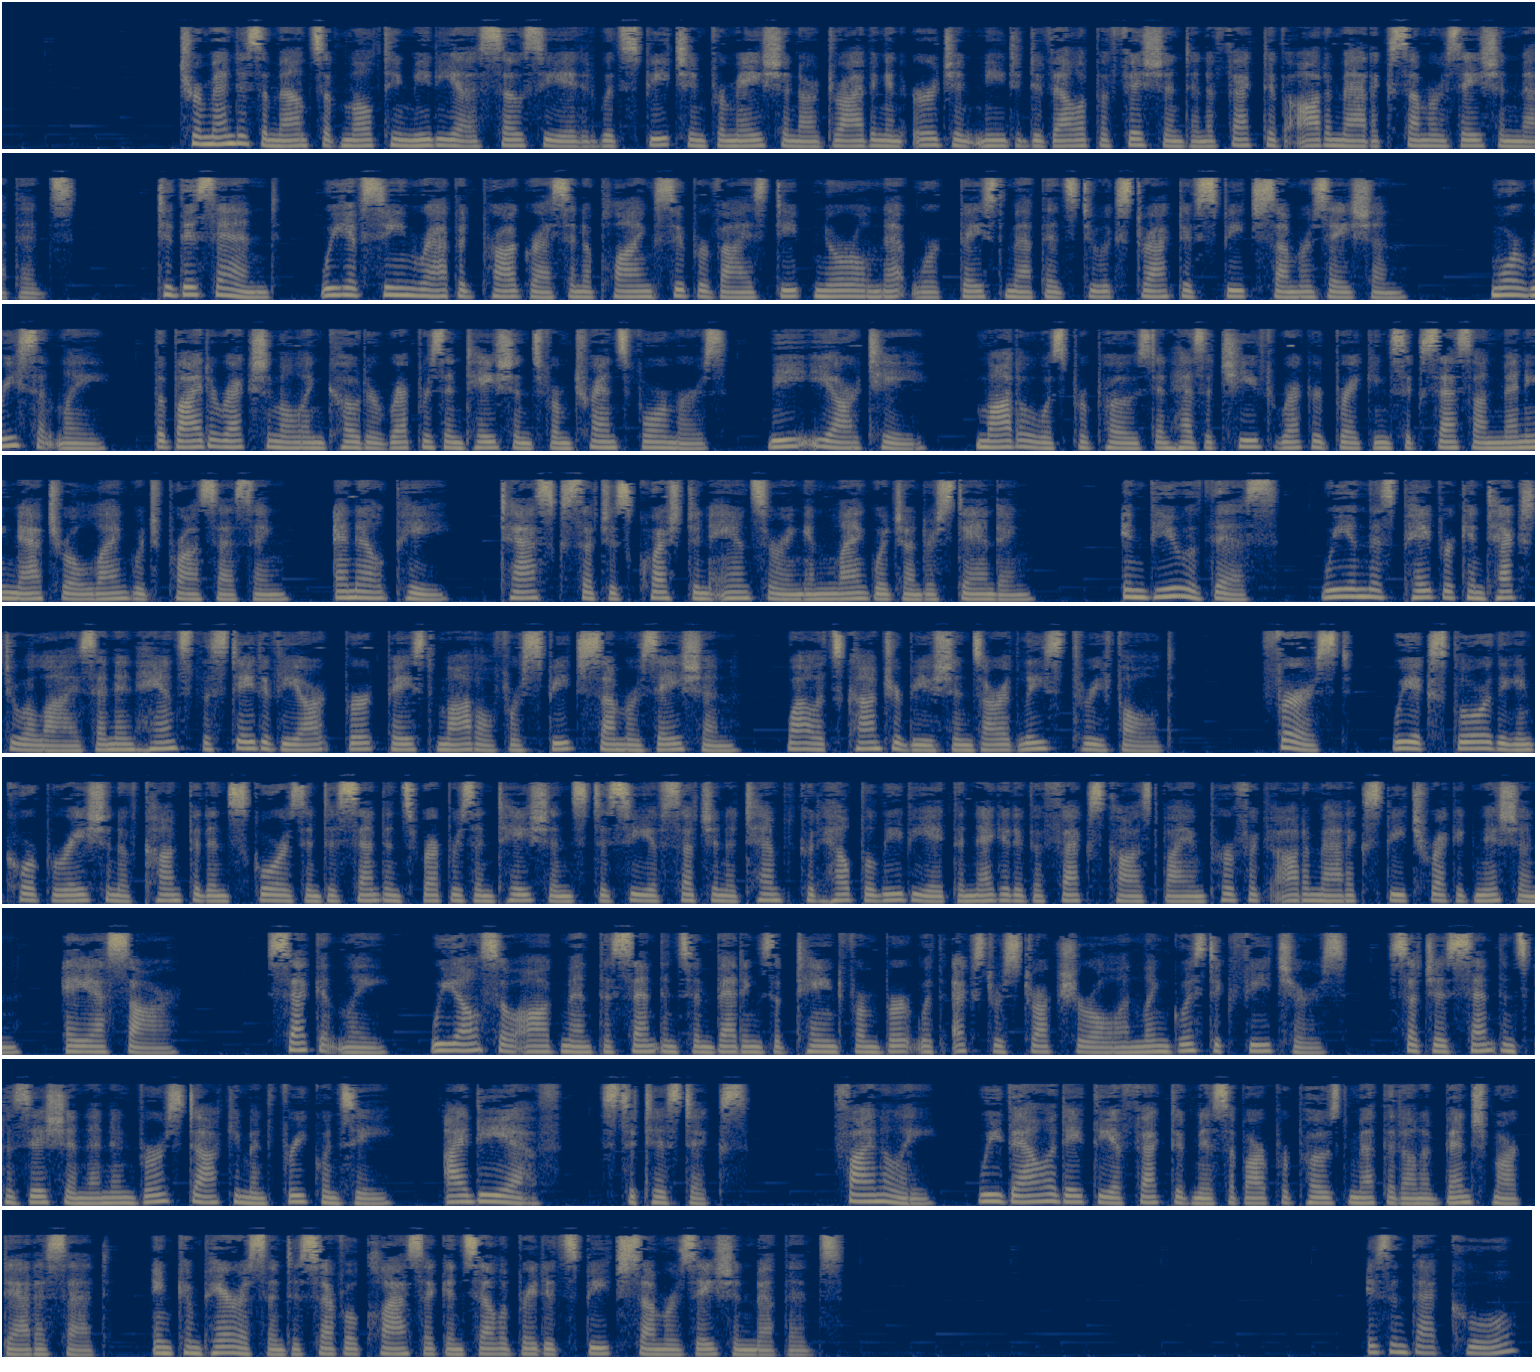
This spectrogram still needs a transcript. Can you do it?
Tremendous amounts of multimedia associated with speech information are driving an urgent need to develop efficient and effective automatic summarization methods. To this end, we have seen rapid progress in applying supervised deep neural network based methods to extractive speech summarization. More recently, the bidirectional encoder representations from transformers, BERT, model was proposed and has achieved record breaking success on many natural language processing, NLP, tasks such as question answering and language understanding. In view of this, we in this paper contextualize and enhance the state of the art BERT based model for speech summarization, while its contributions are at least threefold. First, we explore the incorporation of confidence scores into sentence representations to see if such an attempt could help alleviate the negative effects caused by imperfect automatic speech recognition, ASR. Secondly, we also augment the sentence embeddings obtained from BERT with extra structural and linguistic features, such as sentence position and inverse document frequency, IDF, statistics. Finally, we validate the effectiveness of our proposed method on a benchmark dataset, in comparison to several classic and celebrated speech summarization methods. Isn't that cool?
